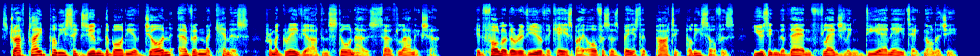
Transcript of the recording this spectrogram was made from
Strathclyde police exhumed the body of John Irvine McInnes from a graveyard in Stonehouse, South Lanarkshire. It followed a review of the case by officers based at Partick Police Office using the then fledgling DNA technology.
